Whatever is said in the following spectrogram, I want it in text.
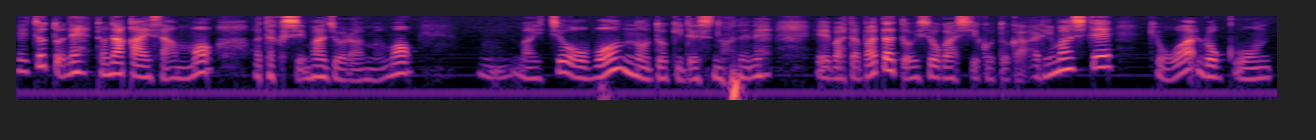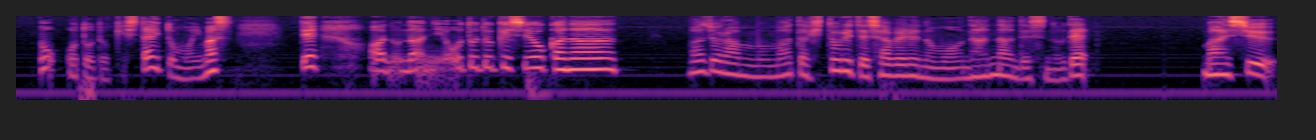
えー、ちょっとねトナカイさんも私マジョラムもまあ、一応お盆の時ですのでね、えー、バタバタと忙しいことがありまして今日は録音をお届けしたいと思います。であの何をお届けしようかなマジョランもまた一人で喋るのもなんなんですので毎週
